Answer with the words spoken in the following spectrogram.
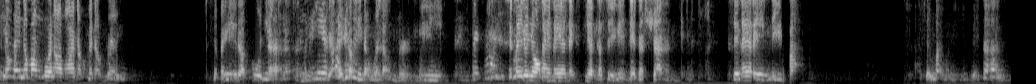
Okay naman po, nakakuha kami ng permit. Kasi mahirap po na kaya kami nang walang permit. Si Maylin okay na yan next year kasi hindi na siya. Si Neri hindi pa. Kasi ba, hindi na.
